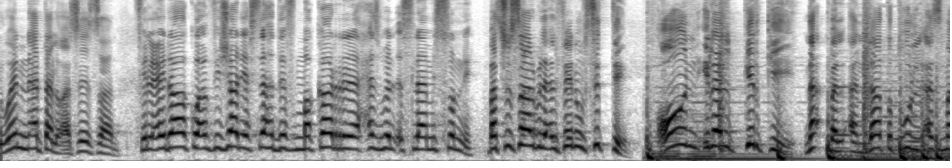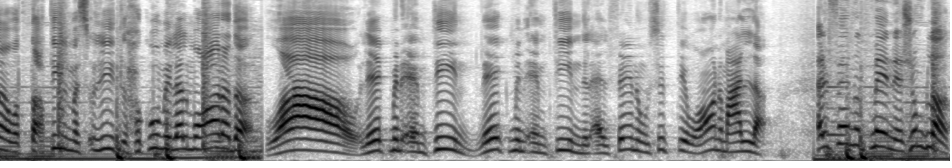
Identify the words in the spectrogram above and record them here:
وين قتلوا أساسا في العراق وانفجار يستهدف مقر حزب الاسلامي السني بس شو صار بال 2006 عون إلى الكركي نامل ان لا تطول الازمه والتعطيل مسؤوليه الحكومة للمعارضه واو ليك من قيمتين ليك من قيمتين من ال 2006 وعون معلق 2008 جنبلاط.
